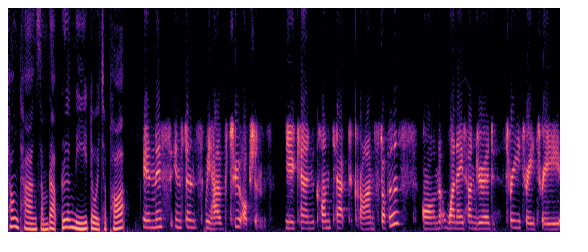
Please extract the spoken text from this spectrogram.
ช่องทางสำหรับเรื่องนี้โดยเฉพาะ In this instance, we have two options. You can contact Crime Stoppers on 1 800 333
